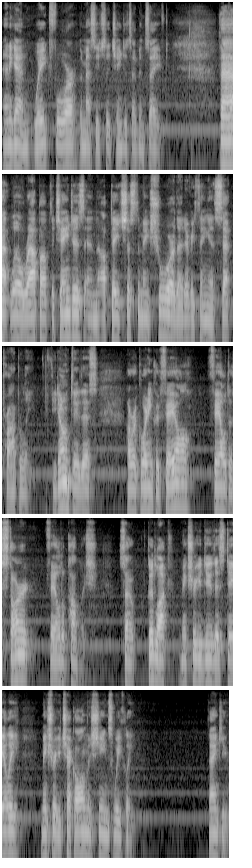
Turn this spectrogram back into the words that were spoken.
And again, wait for the message that changes have been saved. That will wrap up the changes and the updates just to make sure that everything is set properly. If you don't do this, a recording could fail, fail to start, fail to publish. So good luck. Make sure you do this daily. Make sure you check all machines weekly. Thank you.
